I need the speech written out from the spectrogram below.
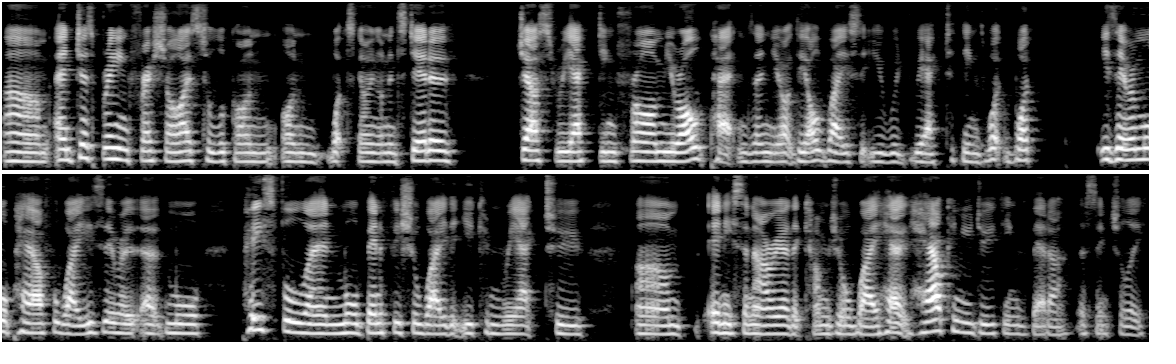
Um, and just bringing fresh eyes to look on on what's going on instead of just reacting from your old patterns and your the old ways that you would react to things. What what is there a more powerful way? Is there a, a more peaceful and more beneficial way that you can react to um, any scenario that comes your way. How how can you do things better, essentially?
